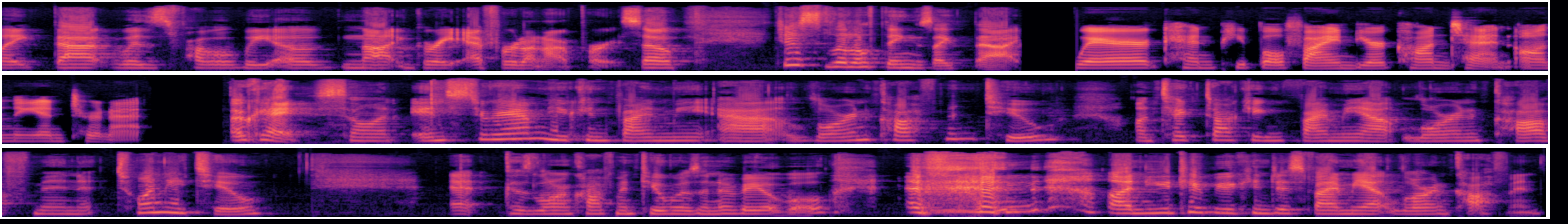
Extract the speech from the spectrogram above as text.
like that was probably a not great effort on our part. So just little things like that where can people find your content on the internet Okay, so on Instagram, you can find me at Lauren Kaufman 2. On TikTok, you can find me at Lauren Kaufman 22 eh, because Lauren Kaufman 2 wasn't available. And then on YouTube, you can just find me at Lauren Kaufman.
